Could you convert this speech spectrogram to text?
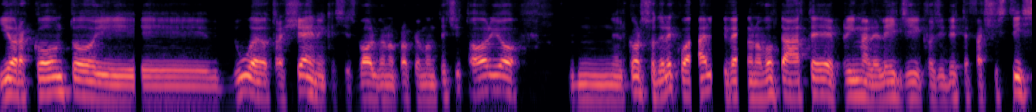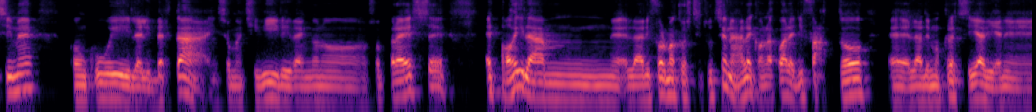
Io racconto i, i due o tre scene che si svolgono proprio a Montecitorio, nel corso delle quali vengono votate prima le leggi cosiddette fascistissime, con cui le libertà insomma, civili vengono soppresse e poi la, mm, la, riforma costituzionale con la quale di fatto eh, la democrazia viene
